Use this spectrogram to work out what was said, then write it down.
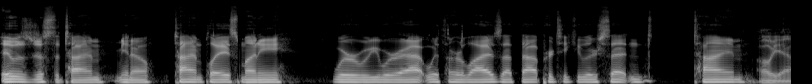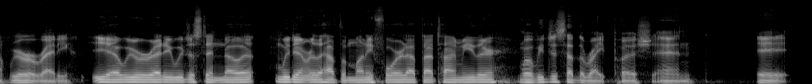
It was just the time, you know, time, place, money, where we were at with our lives at that particular set and time. Oh, yeah, we were ready. Yeah, we were ready. We just didn't know it. We didn't really have the money for it at that time either. Well, we just had the right push and it.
